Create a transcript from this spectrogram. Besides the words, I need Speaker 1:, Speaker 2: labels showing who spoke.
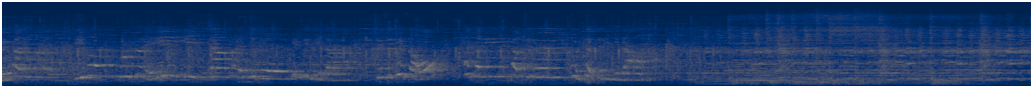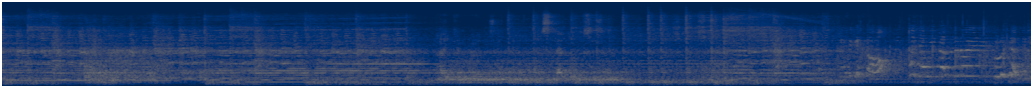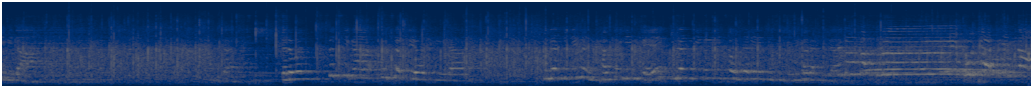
Speaker 1: Pero... 감독님께 기상기를 전달해 주시기 바랍니다. 뜨거운 박수를 도전하겠습니다.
